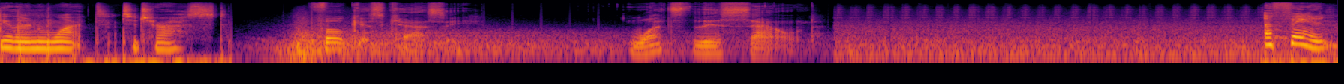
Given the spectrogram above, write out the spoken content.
You learn what to trust. Focus, Cassie. What's this sound? A fan.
